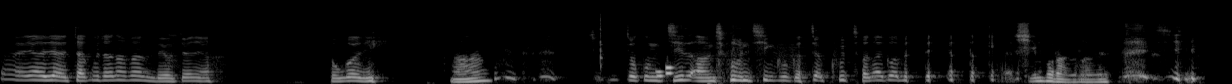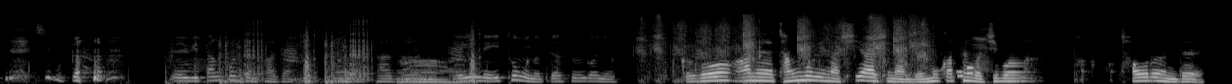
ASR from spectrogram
아, 야, 야, 자꾸 전화 가는데 어쩌냐? 동건이 어? 조금 질 안 좋은 친구가 자꾸 전화 거는데 어떻게 씹으라 그러네. 야, 여기 땅굴 좀 파자. 어, 다 어. A인데 이 통은 어디다 쓰는 거냐? 그거 안에 작물이나 씨앗이나 묘목 같은 거 집어 마, 차오르는데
